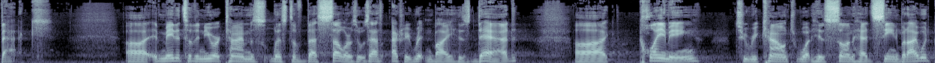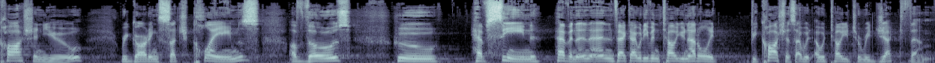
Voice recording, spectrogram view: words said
back. Uh, it made it to the New York Times list of bestsellers. It was a- actually written by his dad, uh, claiming to recount what his son had seen. But I would caution you regarding such claims of those who have seen heaven. And, and, in fact, I would even tell you not only be cautious, I would, I would tell you to reject them.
